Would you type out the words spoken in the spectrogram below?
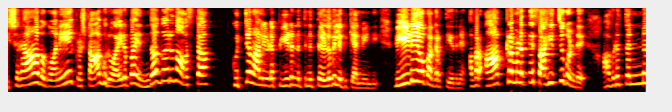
ഈശ്വരാ ഭഗവാനേ കൃഷ്ണ ഗുരുവായൂരപ്പ എന്തായിരുന്നു അവസ്ഥ? കുറ്റവാളിയുടെ പീഡനത്തിന് തെളിവ് ലഭിക്കാൻ വേണ്ടി വീഡിയോ പകർത്തിയതിന് അവർ ആക്രമണത്തെ സഹിച്ചുകൊണ്ട് അവിടെ തന്നെ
